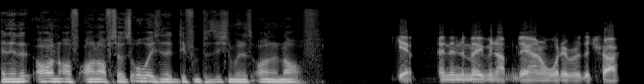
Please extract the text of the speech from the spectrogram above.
and then it on, off, on, off. So it's always in a different position when it's on and off. Yep. And then the movement up and down or whatever of the truck,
